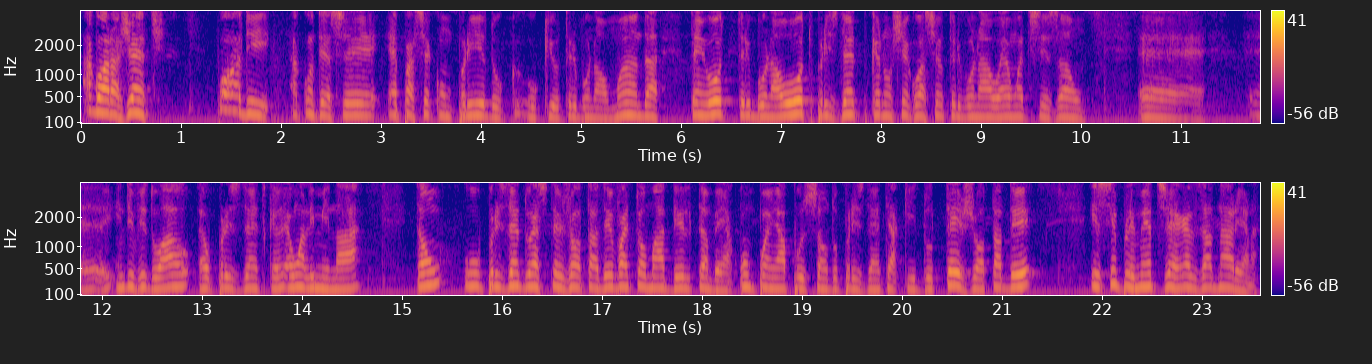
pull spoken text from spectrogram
Agora, gente, pode acontecer, é para ser cumprido o que o tribunal manda, tem outro tribunal, outro presidente, porque não chegou a ser o tribunal, é uma decisão é, é, individual, é o presidente, é uma liminar. Então, o presidente do STJD vai tomar dele também, acompanhar a posição do presidente aqui do TJD e simplesmente ser realizado na arena.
